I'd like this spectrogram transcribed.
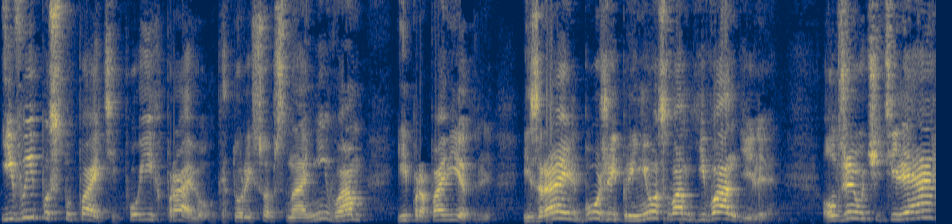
И вы поступайте по их правилу, которые, собственно, они вам и проповедовали. Израиль Божий принес вам Евангелие. Лжеучителя,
